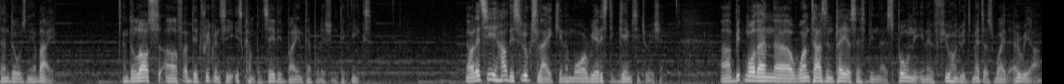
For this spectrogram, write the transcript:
than those nearby. And the loss of update frequency is compensated by interpolation techniques. Now let's see how this looks like in a more realistic game situation. a bit more than uh, 1000 players have been uh, spawned in a few hundred meters wide area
